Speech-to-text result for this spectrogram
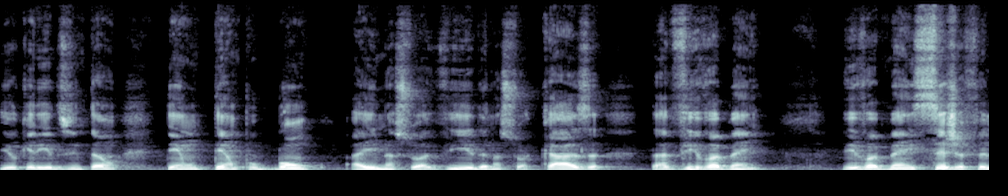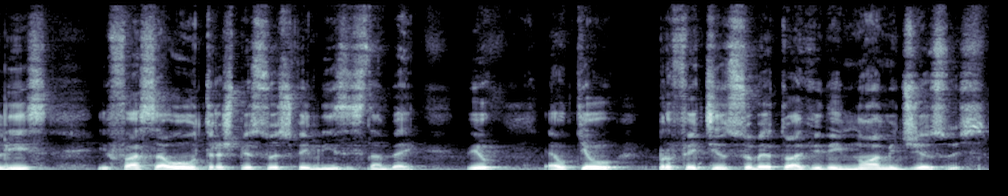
E, queridos, então, tenha um tempo bom aí na sua vida, na sua casa, tá? Viva bem, viva bem, seja feliz e faça outras pessoas felizes também, viu? É o que eu profetizo sobre a tua vida em nome de Jesus.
